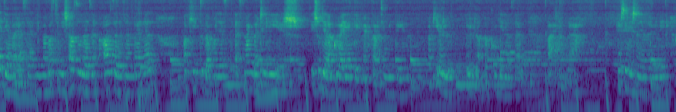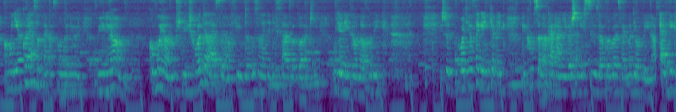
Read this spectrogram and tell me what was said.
egy emberrel szeretném megosztani, és azzal az, azzal az emberrel, aki tudom, hogy ezt, ezt megbecsüli, és, és ugyanakkor a értéknek tartja, mint én. Aki örül, örül annak, hogy én ezzel vártam rá. És én is nagyon örülnék. Amúgy ilyenkor el szokták azt mondani, hogy Miriam, komolyan most mégis hol találsz olyan fiút a 21. században, aki ugyanígy gondolkodik? És vagy ha szegényke még, még 20 akárhány évesen is szűz, akkor valószínűleg nagyon béna. Eddig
